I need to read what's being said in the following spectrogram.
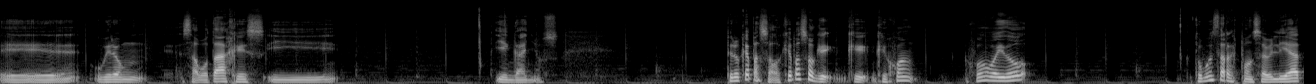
eh, hubieron sabotajes y, y engaños. Pero ¿qué ha pasado? ¿Qué pasó? Que, que, Juan, Juan Guaidó tomó esta responsabilidad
